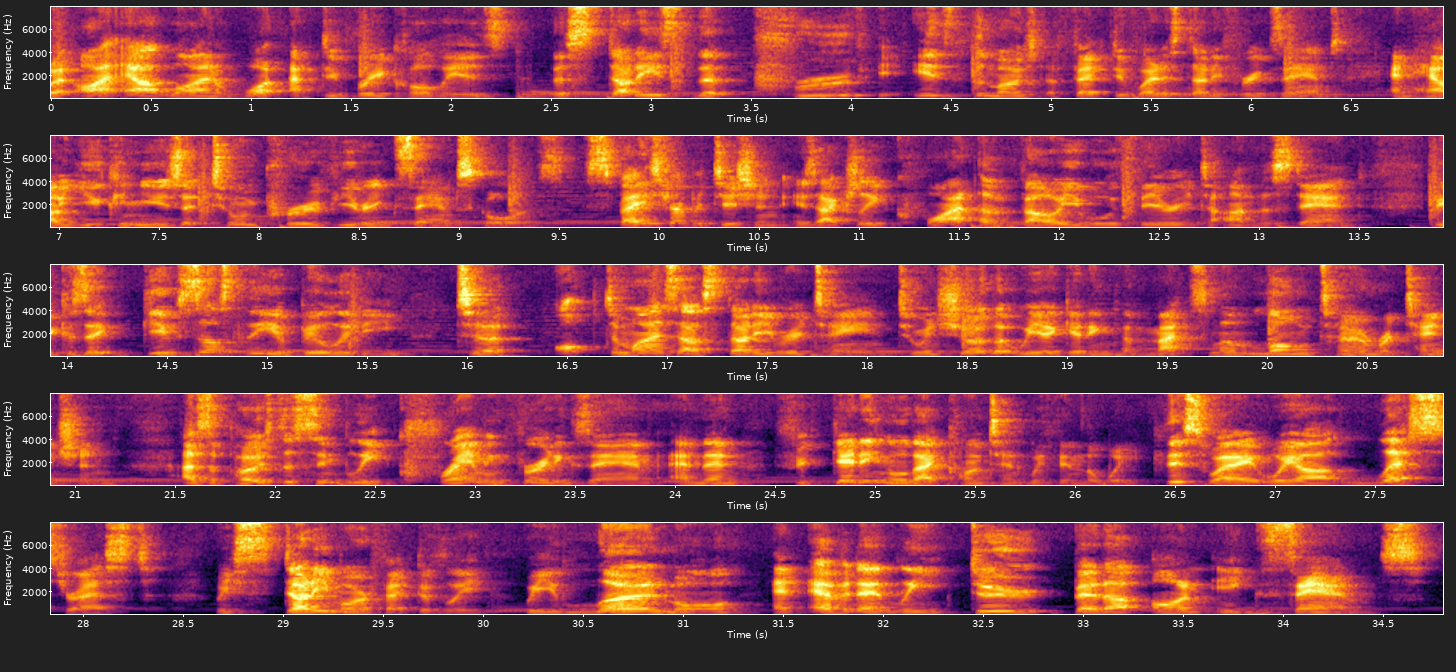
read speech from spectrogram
where I outline what active recall is, the studies that prove it is the most effective way to study for exams, and how you can use it to improve your exam scores. Spaced repetition is actually quite a valuable theory to understand because it gives us the ability to optimize our study routine to ensure that we are getting the maximum long-term retention as opposed to simply cramming for an exam and then forgetting all that content within the week. This way we are less stressed we study more effectively, we learn more, and evidently do better on exams.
